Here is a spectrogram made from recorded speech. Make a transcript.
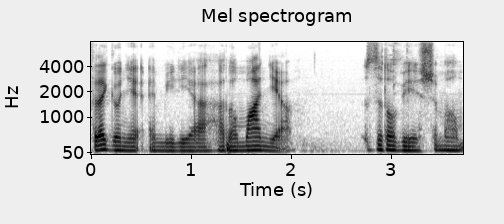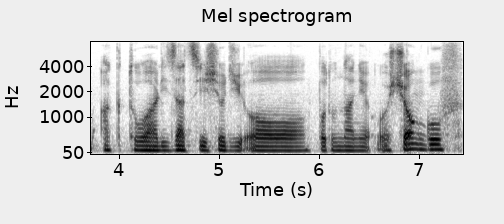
w regionie Emilia Romagna. Zrobię jeszcze małą aktualizację, jeśli chodzi o porównanie osiągów.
